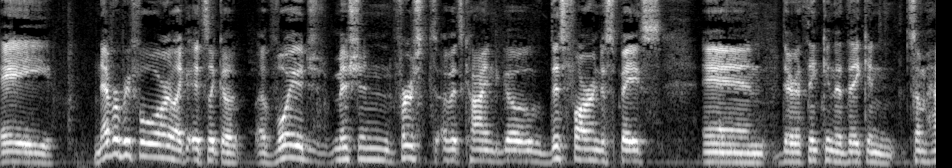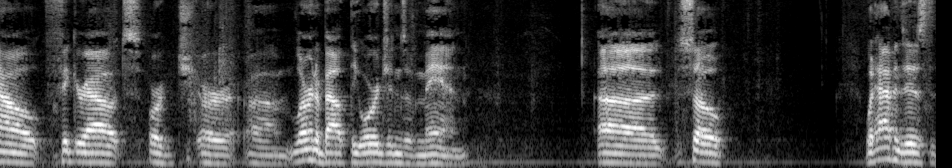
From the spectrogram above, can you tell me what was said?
a never before like it's like a, a voyage mission, first of its kind to go this far into space, and they're thinking that they can somehow figure out or or um, learn about the origins of man. Uh, so what happens is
